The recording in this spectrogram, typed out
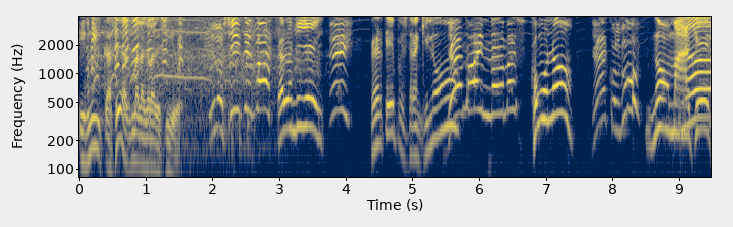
y nunca seas malagradecido. ¿Y los chistes, va? ¿Te hablan, DJ? Espérate, pues tranquilo. ¿Ya no hay nada más? ¿Cómo no? ¿Ya colgó? No manches.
